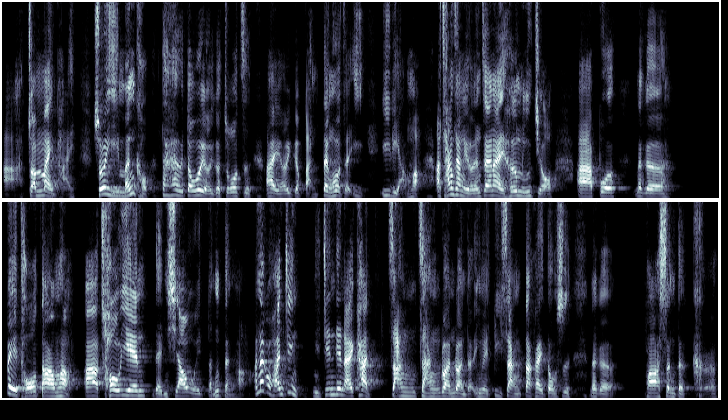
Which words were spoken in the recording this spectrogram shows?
啊专卖牌，所以门口大概都会有一个桌子啊，有一个板凳或者医医疗哈啊，常常有人在那里喝米酒啊，播那个背头刀哈啊，抽烟冷消微等等哈。啊，那个环境你今天来看脏脏乱乱的，因为地上大概都是那个。花生的壳，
